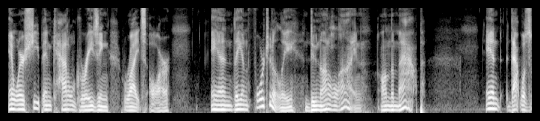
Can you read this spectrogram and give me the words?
and where sheep and cattle grazing rights are. And they unfortunately do not align on the map. And that was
